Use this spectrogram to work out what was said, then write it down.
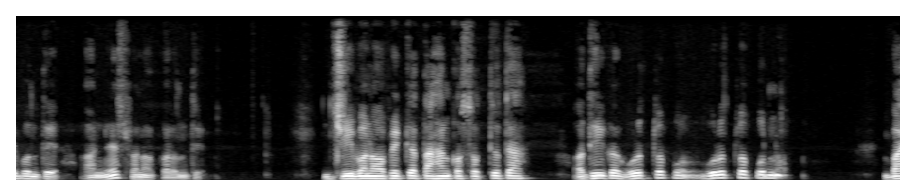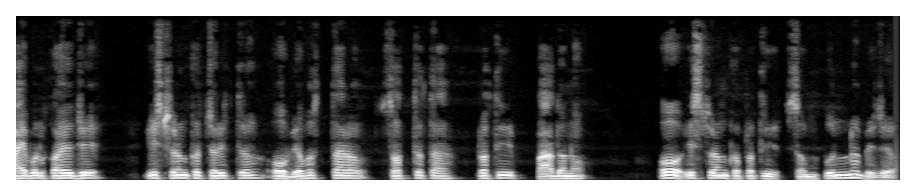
ନିମନ୍ତେ ଅନ୍ୱେଷଣ କରନ୍ତି। ଜୀବନ ଅପେକ୍ଷା ତାହାଙ୍କ ସତ୍ୟତା ଅଧିକ ଗୁରୁତ୍ୱପୂର୍ଣ୍ଣ। ବାଇବଲ କହେ ଯେ ଈଶ୍ୱରଙ୍କ ଚରିତ୍ର ଓ ବ୍ୟବସ୍ଥାର ସତ୍ୟତା ପ୍ରତିପାଦନ ଓ ଈଶ୍ୱରଙ୍କ ପ୍ରତି ସମ୍ପୂର୍ଣ୍ଣ ବିଜୟ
